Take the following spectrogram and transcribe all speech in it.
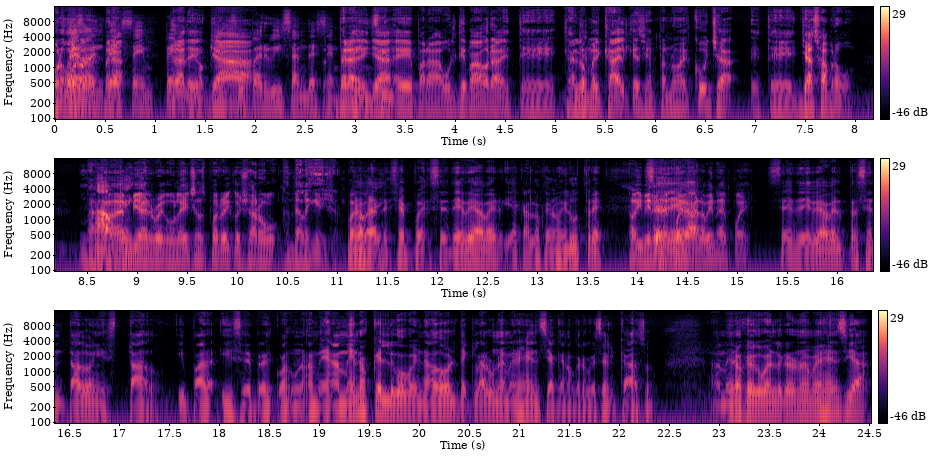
pero puede- en desempeño, espérate, ¿quién ya- supervisa en desempeño? Espérate, ya Sí. eh, para última hora, este Carlos Mercader, que siempre nos escucha, este ya se aprobó. Me Ah, acaba de ok. enviar Regulations Puerto Rico Shadow Delegation. Bueno, Ok. espérate, se, puede- se debe haber, y a Carlos que nos ilustre, No, y viene se, después, debe, Carlos viene después. se debe haber presentado en Estado y para y se a menos que el gobernador declare una emergencia, que no creo que sea el caso, a menos que el gobernador declare una emergencia,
